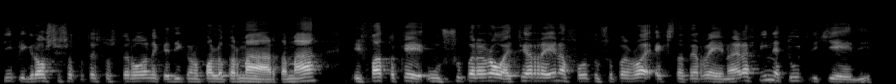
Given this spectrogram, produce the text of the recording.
tipi grossi sotto testosterone che dicono fallo per Marta, ma il fatto che un supereroe terreno affronta un supereroe extraterreno e alla fine tu ti chiedi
